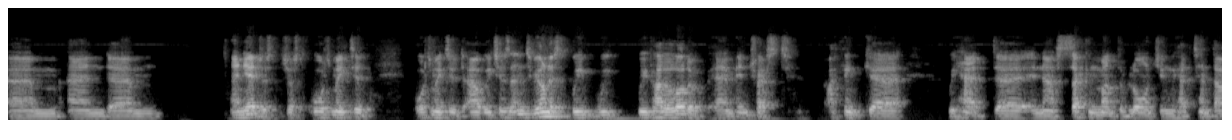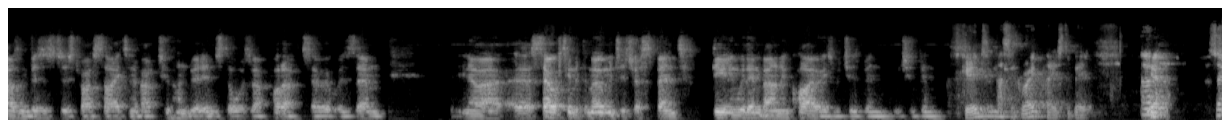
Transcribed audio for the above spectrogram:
um, and um, and yeah, just just automated automated outreaches. And to be honest, we we we've had a lot of um, interest. I think uh, we had uh, in our second month of launching, we had 10,000 visitors to our site and about 200 installs of our product. So it was, um, you know, our, our, sales team at the moment is just spent dealing with inbound inquiries, which has been which has been. That's good. That's a great place to be. Um, yeah. So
